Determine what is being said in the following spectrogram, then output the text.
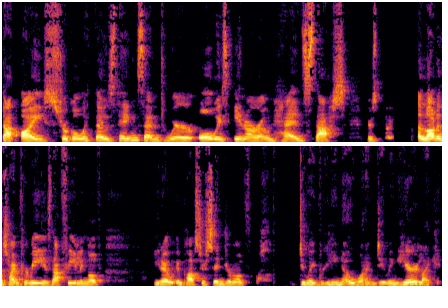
that I struggle with those things and we're always in our own heads that there's a lot of the time for me is that feeling of, you know, imposter syndrome of, oh, do I really know what I'm doing here? Like,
